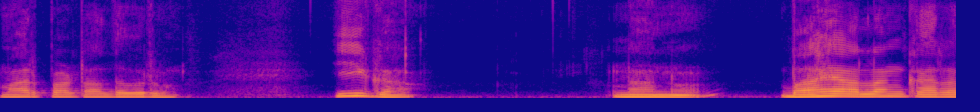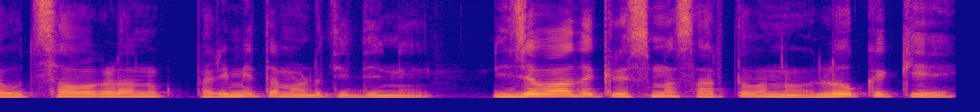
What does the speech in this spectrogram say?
ಮಾರ್ಪಾಟಾದವರು. ಈಗ ನಾನು ಬಾಹ್ಯ ಅಲಂಕಾರ ಉತ್ಸವಗಳನ್ನು ಪರಿಮಿತ ಮಾಡುತ್ತಿದ್ದೇನೆ. ನಿಜವಾದ ಕ್ರಿಸ್ಮಸ್ ಅರ್ಥವನ್ನು ಲೋಕಕ್ಕೆ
